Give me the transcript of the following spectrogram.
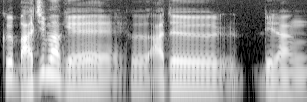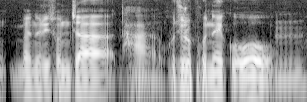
그 마지막에 그 아들이랑 며느리 손자 다 호주로 보내고 음.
